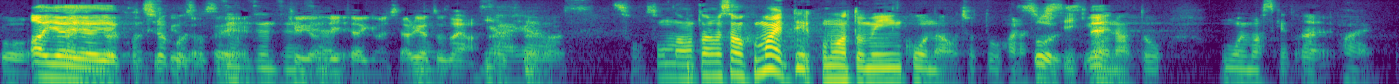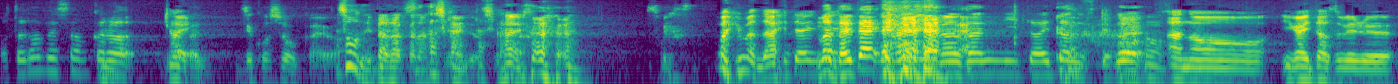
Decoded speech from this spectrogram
構あいやいやいやこちらこそえー全然全然。今日呼んでいただきましてありがとうございます。ありがとうございますそうそんな渡辺さんを踏まえてこの後メインコーナーをちょっとお話ししていきたいなと思いますけど。はい。はい。渡辺さんからなんか自己紹介を。そうですいただかなく確ていいです。かに確かに。うんそうですまあ今大体ねまあ大体。山田さんにいただいたんですけど、はいあのー意外と遊べる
